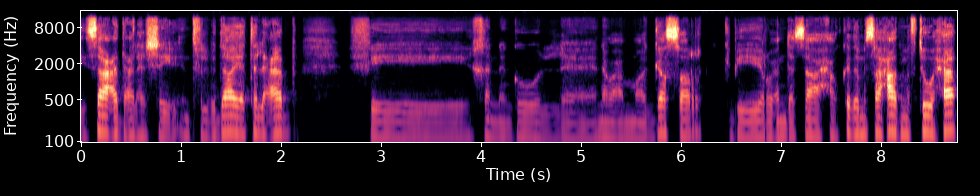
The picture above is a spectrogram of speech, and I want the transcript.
يساعد على هالشيء. أنت في البداية تلعب في خلينا نقول نوعا ما قصر كبير وعنده ساحة وكذا مساحات مفتوحة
